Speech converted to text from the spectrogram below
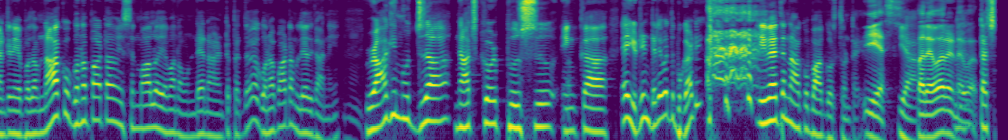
కంటిన్యూ అయిపోదాం. నాకు గుణపాఠం ఈ సినిమాలో ఏమైనా ఉండేనా అంటే పెద్దగా గుణపాఠం లేదు కానీ రాగి ముజ్జ నాచుకోడ్ పుస్సు ఇంకా ఏ యు డెంట్ డెలివర్ ద బుగాడి ఇవైతే నాకు బాగా గుర్తుంటాయి. Yes Yeah. For ever and ever touch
